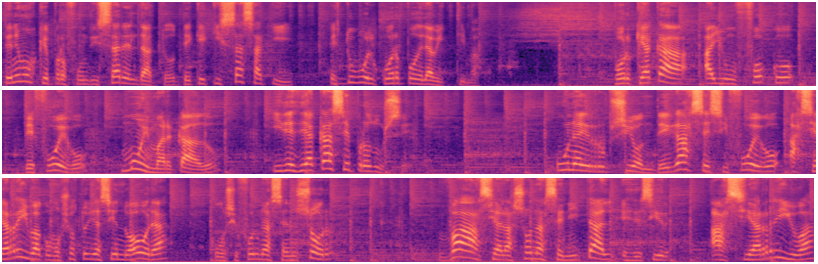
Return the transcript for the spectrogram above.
tenemos que profundizar el dato de que quizás aquí estuvo el cuerpo de la víctima. Porque acá hay un foco de fuego muy marcado y desde acá se produce una irrupción de gases y fuego hacia arriba, como yo estoy haciendo ahora, como si fuera un ascensor, va hacia la zona cenital, es decir, hacia arriba,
